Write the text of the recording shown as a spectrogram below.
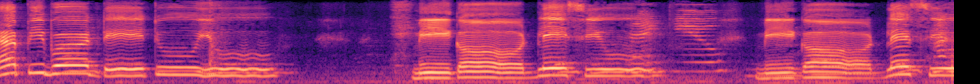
happy birthday to you may God bless you may God bless you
